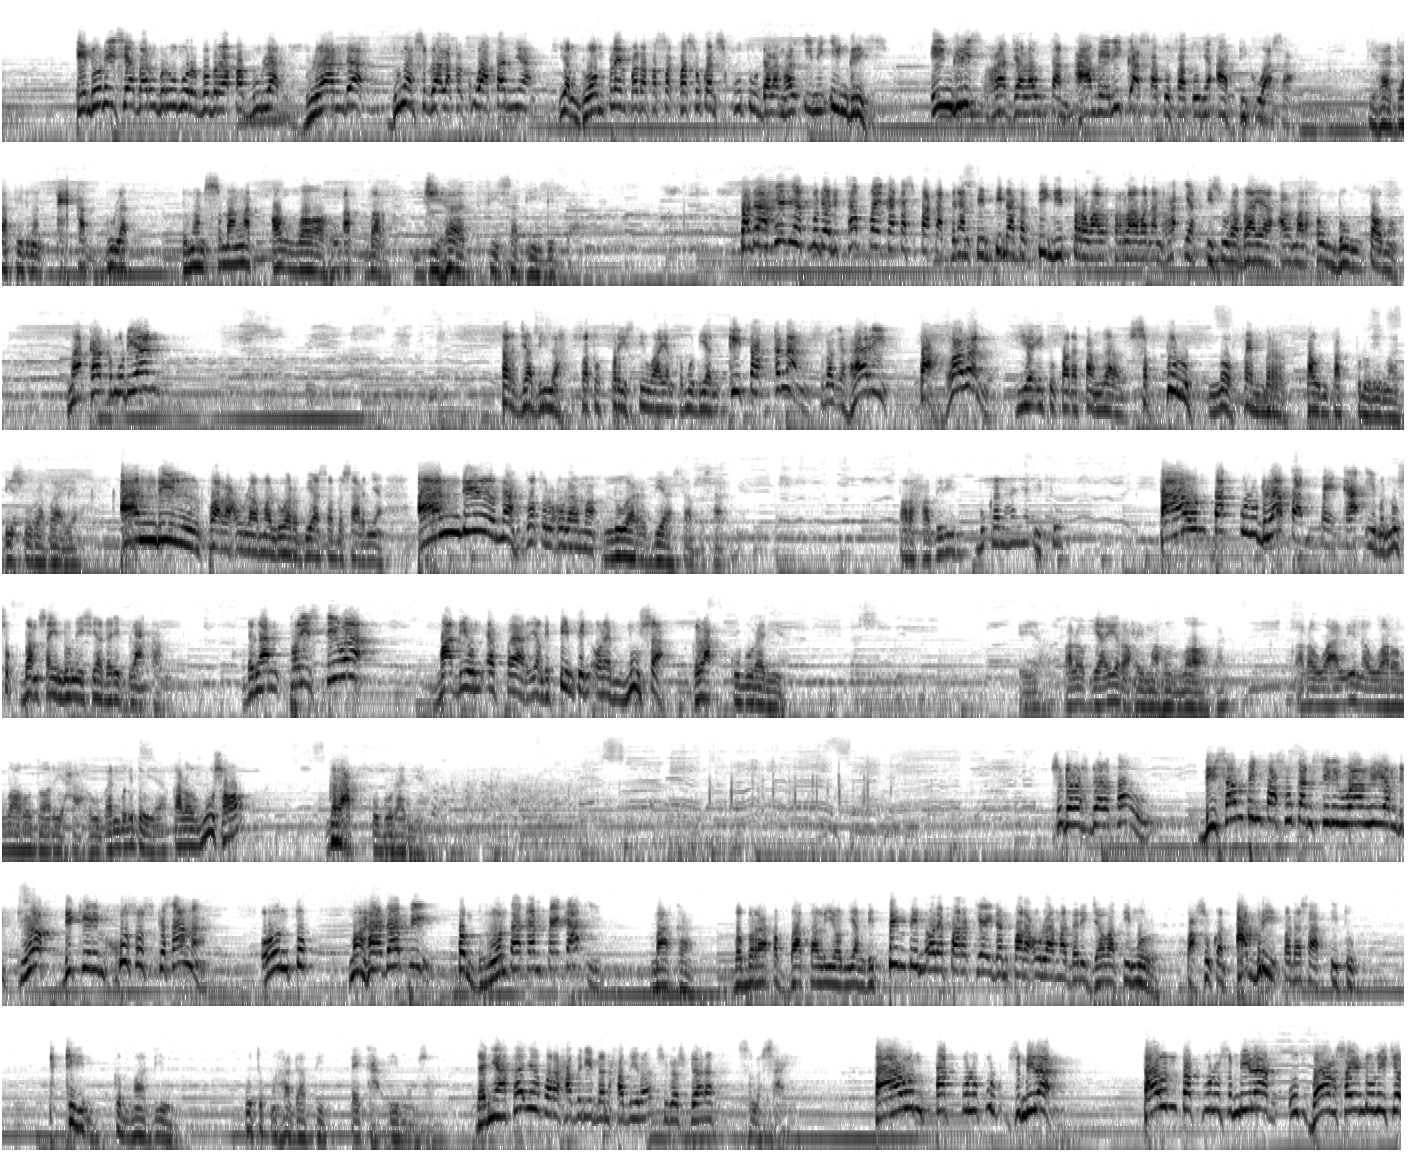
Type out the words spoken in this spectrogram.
Indonesia baru berumur beberapa bulan. Belanda dengan segala kekuatannya yang dompleng pada pasukan sekutu dalam hal ini Inggris Inggris Raja Lautan, Amerika satu-satunya adik kuasa. Dihadapi dengan tekad bulat, dengan semangat Allahu Akbar, jihad visabilillah. Pada akhirnya kemudian dicapai kata sepakat dengan pimpinan tertinggi perlawanan rakyat di Surabaya, almarhum Bung Tomo. Maka kemudian terjadilah suatu peristiwa yang kemudian kita kenang sebagai hari pahlawan yaitu pada tanggal 10 November tahun 45 di Surabaya. Andil para ulama luar biasa besarnya. Andil Nahdlatul Ulama luar biasa besarnya. Para hadirin, bukan hanya itu. Tahun 48 PKI menusuk bangsa Indonesia dari belakang. Dengan peristiwa Madiun Affair yang dipimpin oleh Musa gelap kuburannya. Iya, kalau kiai rahimahullah kan. Kalau wali nawarallahu darihahu kan begitu ya. Kalau musa gelap kuburannya. Saudara-saudara tahu, di samping pasukan Siliwangi yang di dikirim khusus ke sana untuk menghadapi pemberontakan PKI, maka beberapa batalion yang dipimpin oleh para kiai dan para ulama dari Jawa Timur, pasukan ABRI pada saat itu dikirim ke Madiun untuk menghadapi PKI musuh. Dan nyatanya para hadirin dan hadirat saudara-saudara selesai. Tahun 49 Tahun 49, um, bangsa Indonesia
